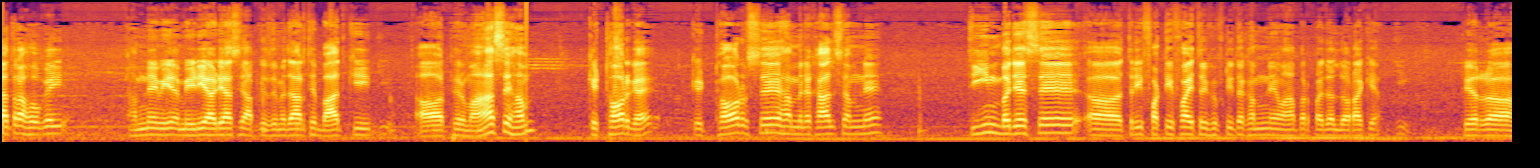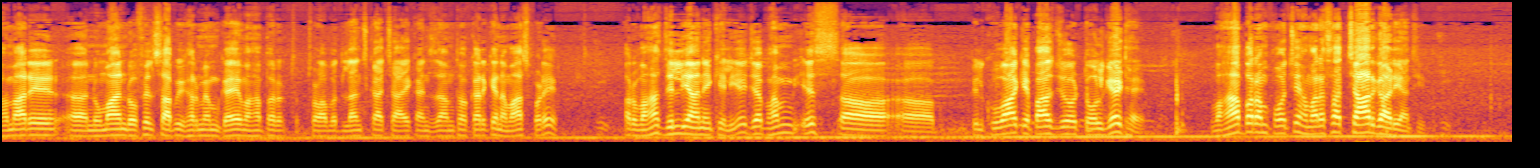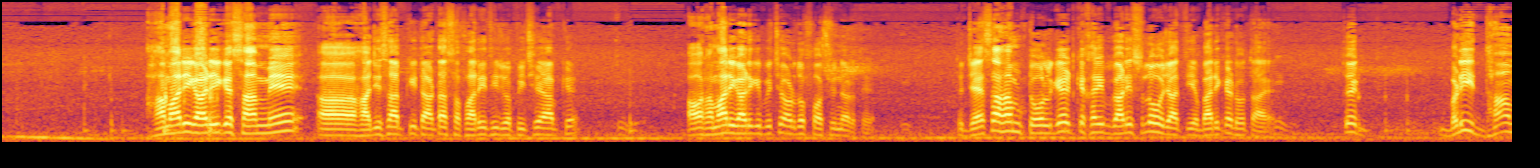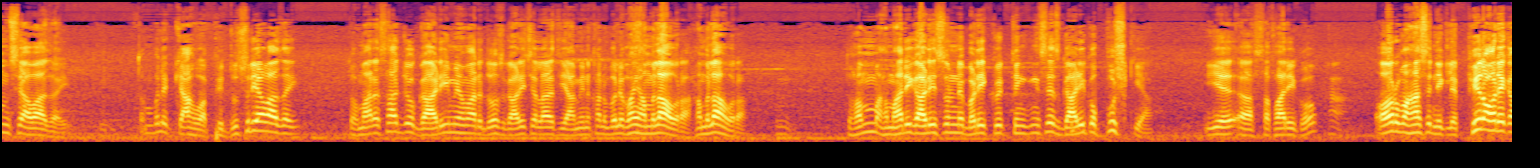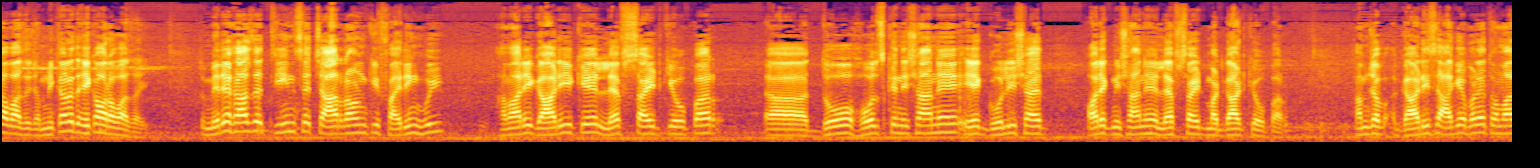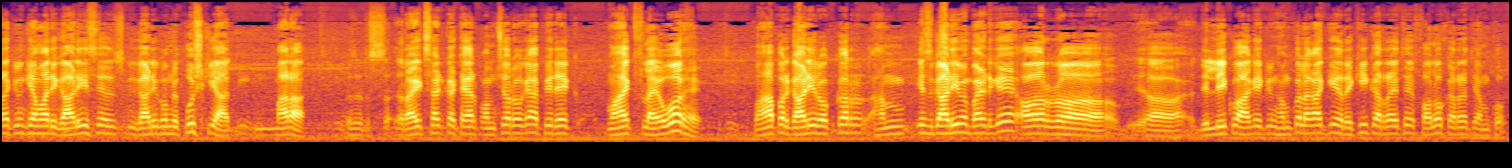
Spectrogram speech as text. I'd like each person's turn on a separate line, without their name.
यात्रा हो गई। हमने मीडिया अडिया से आपके जिम्मेदार थे बात की और फिर वहाँ से हम किठौर गए। किठौर से हम मेरे ख्याल से हमने तीन बजे से three forty five three fifty तक हमने वहाँ पर पैदल दौरा किया। फिर हमारे नुमान रोफिल साहब के घर में हम गए वहाँ पर थोड़ा बहुत लंच का चाय का इंतज़ाम था करके नमाज़ पढ़े। और वहाँ दिल्ली आने के लिए जब हम इस पिलखुआ के पास जो टोल गेट है वहाँ पर हम पहुँचे हमारे साथ चार गाड़ियाँ थी। हमारी गाड़ी के सामने हाजी साहब की टाटा सफारी थी जो पीछे आपके, और हमारी गाड़ी के पीछे और दो फॉर्च्यूनर थे। तो जैसा हम टोल गेट के करीब गाड़ी स्लो हो जाती है बैरिकेड होता है तो एक बड़ी धाम से आवाज़ आई। तो हम बोले, क्या हुआ? फिर दूसरी आवाज़ आई। तो हमारे साथ जो गाड़ी में हमारे दोस्त गाड़ी चला रहे थे यामीन खान बोले, भाई, हमला हो रहा, हमला हो रहा। तो हम, हमारी गाड़ी से उन्होंने बड़ी क्विक थिंकिंग से इस गाड़ी को पुश किया, ये सफारी को। और वहाँ से निकले। फिर और एक आवाज़ आई, जब निकल रहे थे एक और आवाज़ आई। तो मेरे ख्याल से तीन से चार राउंड की फायरिंग हुई। हमारी गाड़ी के लेफ़्ट साइड के ऊपर दो होल्स के निशान है एक गोली शायद, और एक निशान है लेफ़्ट साइड मडगार्ड के ऊपर। हम जब गाड़ी से आगे बढ़े तो हमारा, क्योंकि हमारी गाड़ी से, उस गाड़ी को हमने पुश किया, मारा राइट साइड का टायर पंक्चर हो गया, फिर एक, वहाँ एक फ्लाईओवर है। वहाँ पर गाड़ी रोककर हम इस गाड़ी में बैठ गए और दिल्ली को आगे क्योंकि हमको लगा कि रेकी कर रहे थे फॉलो कर रहे थे हमको।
